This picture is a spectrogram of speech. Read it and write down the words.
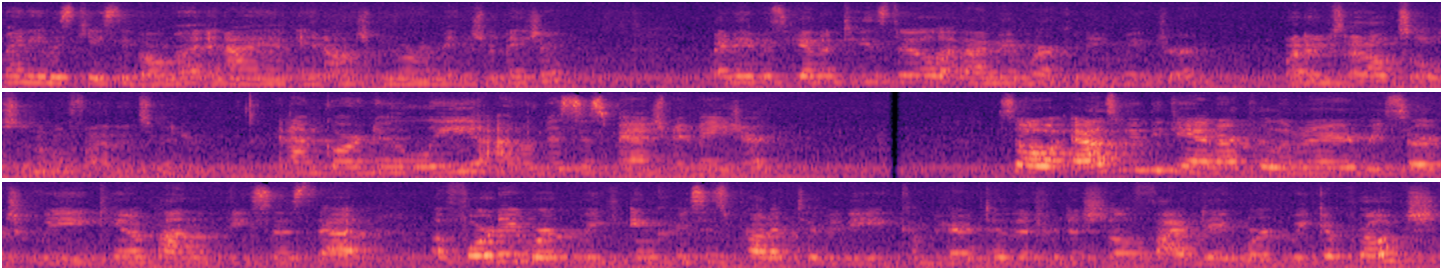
My name is Casey Boma and I am an entrepreneur management major. My name is Hannah Teasdale and I'm a marketing major. My name is Alex Olson. I'm a finance major. And I'm Gordon Lee. I'm a business management major. So as we began our preliminary research, we came upon the thesis that a four-day work week increases productivity compared to the traditional five-day work week approach.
